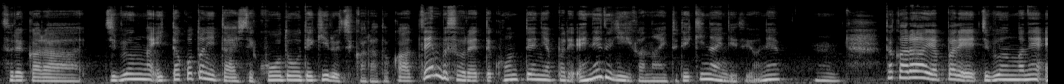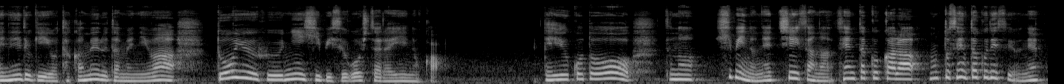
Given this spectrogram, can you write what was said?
それから自分が言ったことに対して行動できる力とか、全部それって根底にやっぱりエネルギーがないとできないんですよね。うん、だからやっぱり自分がねエネルギーを高めるためにはどういうふうに日々過ごしたらいいのかっていうことを、その日々のね、小さな選択から、ほんと選択ですよね。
